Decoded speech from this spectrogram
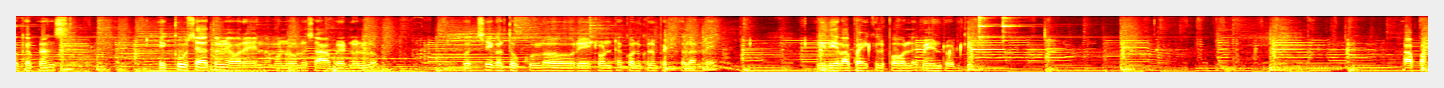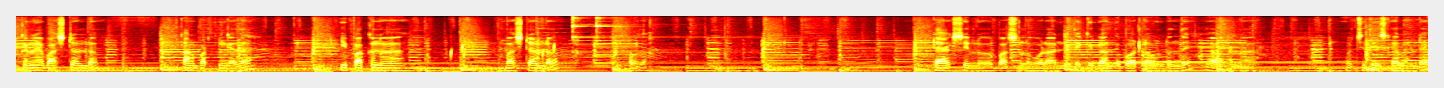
ఓకే ఫ్రెండ్స్ ఎక్కువ శాతం ఎవరైనా మన వాళ్ళు షాప్ వాళ్ళు. వచ్చి ఇక్కడ తక్కువలో రేట్లు ఉంటే కొనుక్కొని పెట్టుకోవాలండి ఇది ఇలా పైకి వెళ్ళిపోవాలి మెయిన్ రోడ్కి. ఆ పక్కనే బస్ స్టాండ్ కనపడుతుంది కదా. ఈ పక్కన బస్ స్టాండ్. ట్యాక్సీలు బస్సులు కూడా అన్ని దగ్గరగా అందుబాటులో ఉంటుంది. ఎవరైనా వచ్చి తీసుకెళ్ళండి.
